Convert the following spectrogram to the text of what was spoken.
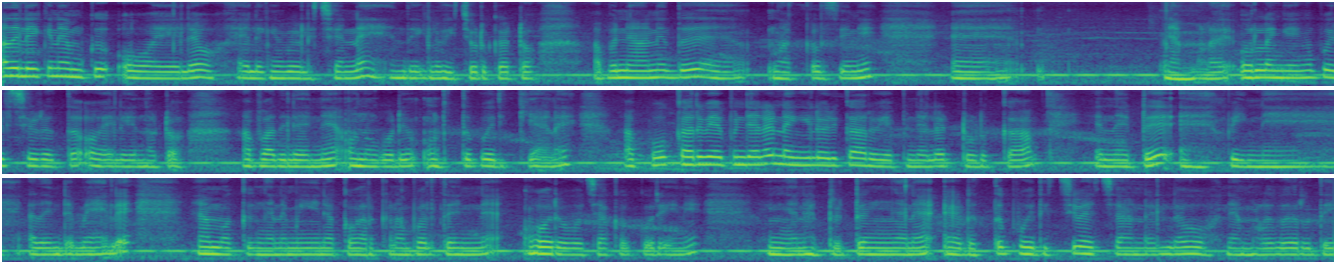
അതിലേക്ക് നമുക്ക് ഓയിലോ അല്ലെങ്കിൽ വെളിച്ചെണ്ണ എന്തെങ്കിലും ഒഴിച്ച് കൊടുക്കാം കേട്ടോ അപ്പോൾ ഞാനിത് മക്കൾസിന് നമ്മളെ ഉരുളങ്കിഴങ്ങ് പൊരിച്ചെടുത്ത ഓയിൽ ചെയ്യുന്നു കേട്ടോ അപ്പോൾ അതിൽ തന്നെ ഒന്നും കൂടി എടുത്ത് പൊരിക്കുകയാണ് അപ്പോൾ കറിവേപ്പിന്റെ ഇല ഉണ്ടെങ്കിൽ ഒരു കറിവേപ്പിന്റെ ഇല ഇട്ട് കൊടുക്കാം എന്നിട്ട് പിന്നെ അതിന്റെ മേലെ നമുക്കിങ്ങനെ മീനൊക്കെ വറക്കണ പോലെ തന്നെ ഓരോ ചക്കക്കുരുവിന് ഇങ്ങനെ ഇട്ടിട്ട് ഇങ്ങനെ എടുത്ത് പൊരിച്ച് വെച്ചാണ്ടല്ലോ. നമ്മൾ വെറുതെ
